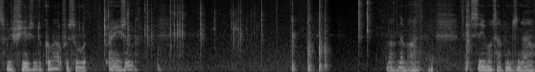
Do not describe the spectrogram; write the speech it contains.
that's refusing to come out for some reason. Oh, never mind. Let's see what happens now.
